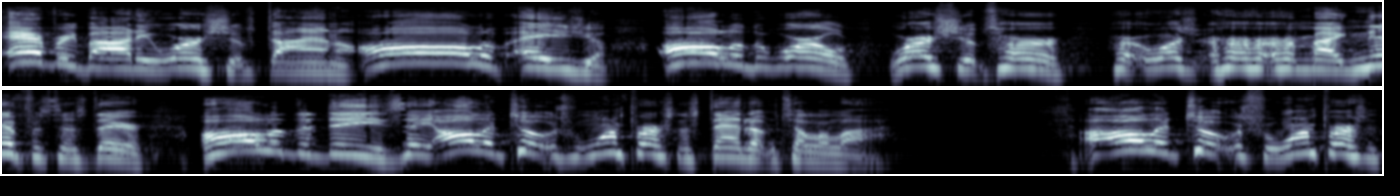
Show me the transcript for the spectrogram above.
everybody worships Diana. All of Asia, all of the world worships her, her, her, her magnificence there. All of the deeds. See, all it took was for one person to stand up and tell a lie. All it took was for one person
